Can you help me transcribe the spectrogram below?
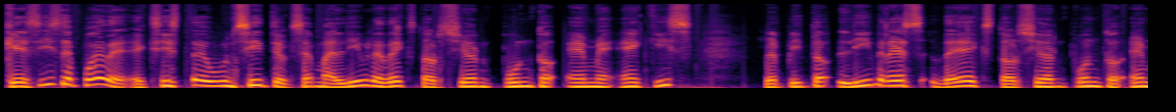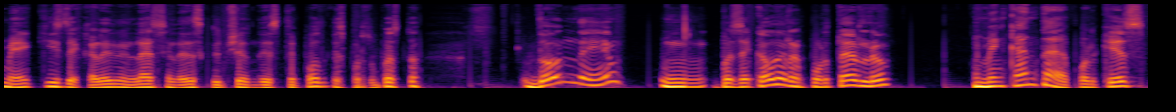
que sí se puede. Existe un sitio que se llama libredeextorsión.mx Repito, libres de extorsión.mx. Dejaré el enlace en la descripción de este podcast, por supuesto. Donde, mm, pues acabo de reportarlo. Me encanta porque es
